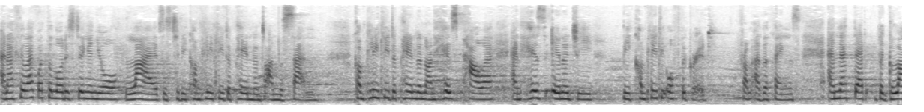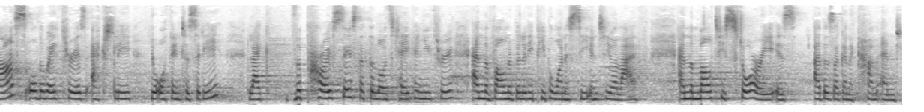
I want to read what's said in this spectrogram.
And I feel like what the Lord is doing in your lives is to be completely dependent on the sun, completely dependent on His power and His energy, be completely off the grid from other things. And that, that the glass all the way through is actually your authenticity, like the process that the Lord's taken you through and the vulnerability people want to see into your life. And the multi story is others are going to come and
